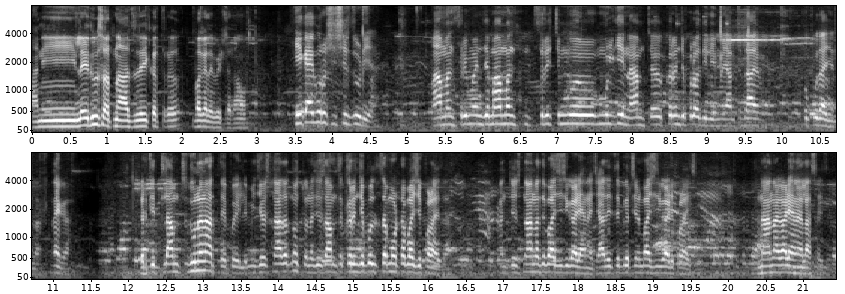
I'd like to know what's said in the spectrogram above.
आणि लय दिवसात आज एकत्र बघायला भेटतात आम्हाला. ही काय गुरु शिष्य जोडी आहे? मामनश्री म्हणजे मामनश्रीची मु- मुलगी आहे ना आमच्या करंजी पुलाव दिली म्हणजे आमच्या दा पप्पू दाजींना नाही का? तर तिथलं आमचं जुनं नातं आहे पहिले. मी ज्यावेळेस नादात नव्हतो ना ज्यावेळेस आमचा करंजी पुलचा मोठा बाजी पळायचा. आणि त्यावेळेस नाना ते बाजीची गाडी आणायची आधीचं बिरजन बाजीची गाडी पळायची. नाना गाडी आणायला असायचं.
